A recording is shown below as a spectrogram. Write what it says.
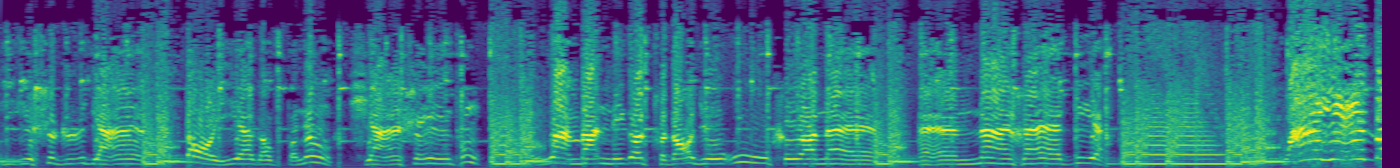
一时之间倒也个不能显神通，万般那个出道就无可奈，哎，南海的。观音洞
